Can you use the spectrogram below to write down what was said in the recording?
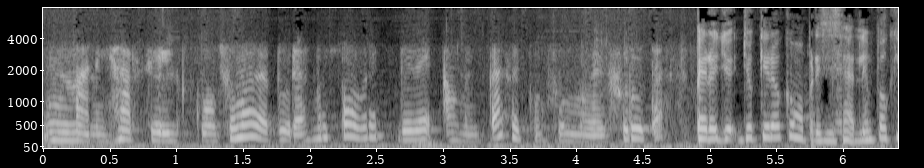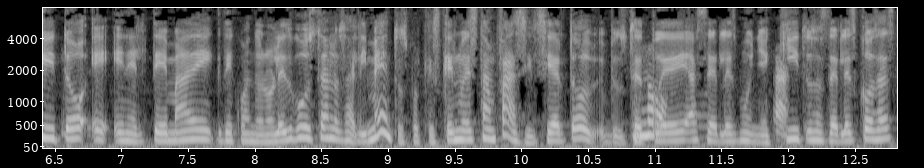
manejar. Si el consumo de verduras es muy pobre, debe aumentar el consumo de frutas. Pero yo, yo quiero como precisarle un poquito eh, en el tema de, de, cuando no les gustan los alimentos, porque es que no es tan fácil, ¿cierto? Usted puede hacerles muñequitos, hacerles cosas,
